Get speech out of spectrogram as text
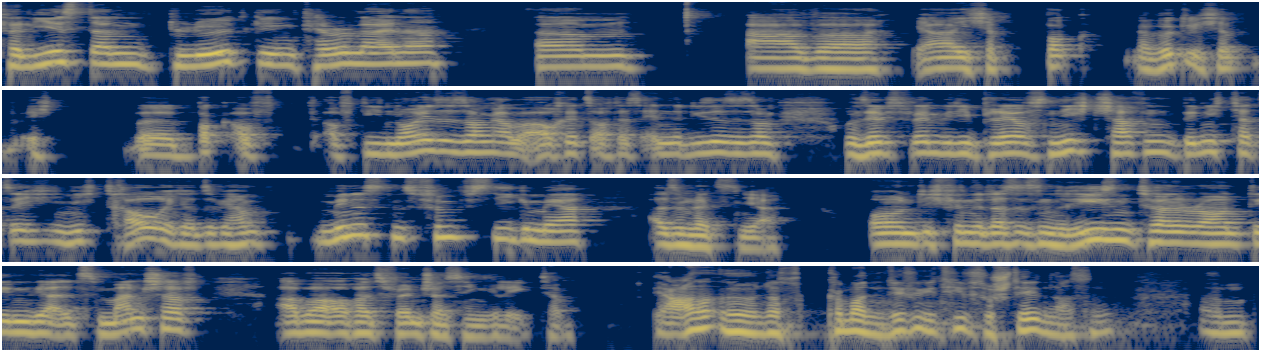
verlierst dann blöd gegen Carolina. Ähm, aber ja, ich habe Bock, ja wirklich, ich habe echt äh, Bock auf, auf die neue Saison, aber auch jetzt auf das Ende dieser Saison. Und selbst wenn wir die Playoffs nicht schaffen, bin ich tatsächlich nicht traurig. Also wir haben mindestens fünf Siege mehr als im letzten Jahr. Und ich finde, das ist ein riesen Turnaround, den wir als Mannschaft, aber auch als Franchise hingelegt haben. Ja, äh, das kann man definitiv so stehen lassen. Ähm,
